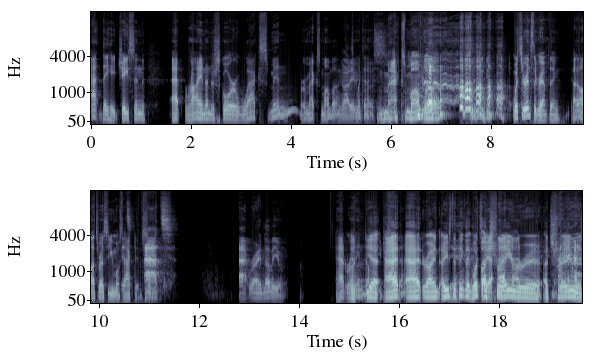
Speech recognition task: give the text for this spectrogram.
At they hate Jason. At Ryan underscore Waxman or Max Mamba. Not even like that. close. Max Mamba. What's your Instagram thing? I don't know. That's where I see you most It's active. so- At at Ryan W. at It- Ryan W. yeah, just like at at Ryan. I used to think like, what's Oh, a yeah, tray at. Uh, ri- a tray win?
